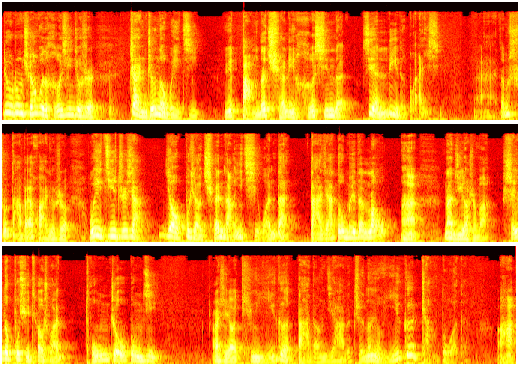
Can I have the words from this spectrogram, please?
六中全会的核心就是战争的危机与党的权力核心的建立的关系。哎，咱们说大白话就是说，危机之下要不想全党一起完蛋，大家都没得捞啊，那就要什么？谁都不许跳船，同舟共济，而且要听一个大当家的，只能有一个掌舵的啊！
